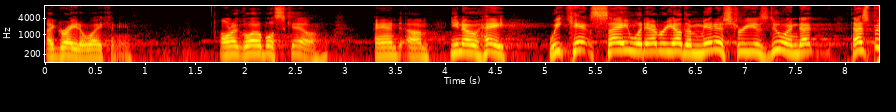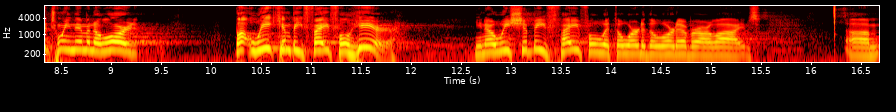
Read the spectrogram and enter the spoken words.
a great awakening on a global scale. And, um, you know, hey, we can't say what every other ministry is doing. That, that's between them and the Lord. But we can be faithful here. You know, we should be faithful with the word of the Lord over our lives. Um,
